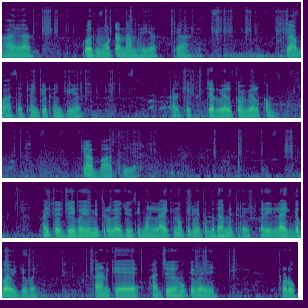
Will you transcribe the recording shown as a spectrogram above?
हाँ यार बहुत मोटा नाम है यार क्या है क्या बात है थैंक यू थैंक यू यार आर के खच्चर वेलकम वेलकम क्या बात है यार ભાઈ તો જે ભાઈઓ મિત્રો હજુ સુધીમાં લાઈક ન કર્યું હોય તો બધા મિત્ર એક ફરી લાઈક દબાવી દો ભાઈ કારણ કે આજ શું કહેવાય થોડુંક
